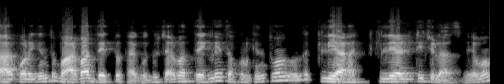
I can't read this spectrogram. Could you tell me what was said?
তারপরে কিন্তু বারবার দেখতে থাকবে। দু চারবার দেখলেই তখন কিন্তু তোমার মধ্যে ক্লিয়ার ক্লিয়ারিটি চলে আসবে এবং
